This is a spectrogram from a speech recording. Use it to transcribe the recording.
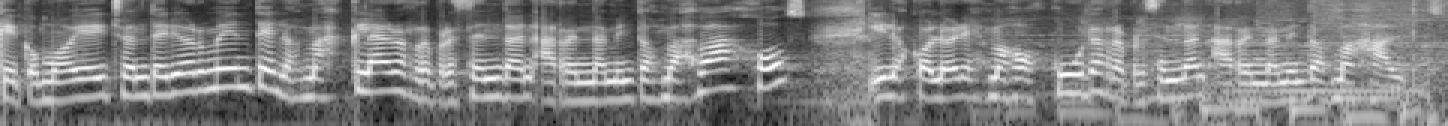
que como había dicho anteriormente, los más claros representan arrendamientos más bajos, y los colores más oscuros representan arrendamientos más altos.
